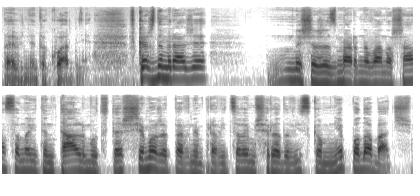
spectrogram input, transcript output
pewnie dokładnie. W każdym razie myślę, że zmarnowana szansa, no i ten Talmud też się może pewnym prawicowym środowiskom nie podobać.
